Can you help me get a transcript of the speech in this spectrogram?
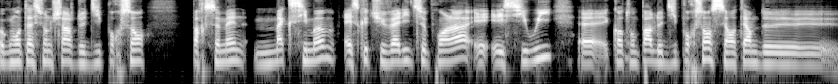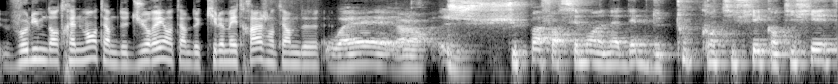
augmentation de charge de 10% par semaine maximum. Est-ce que tu valides ce point-là? Et, si oui, euh, quand on parle de 10%, c'est en termes de volume d'entraînement, en termes de durée, en termes de kilométrage, en termes de... Ouais, alors je suis pas forcément un adepte de tout quantifier, quantifier,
